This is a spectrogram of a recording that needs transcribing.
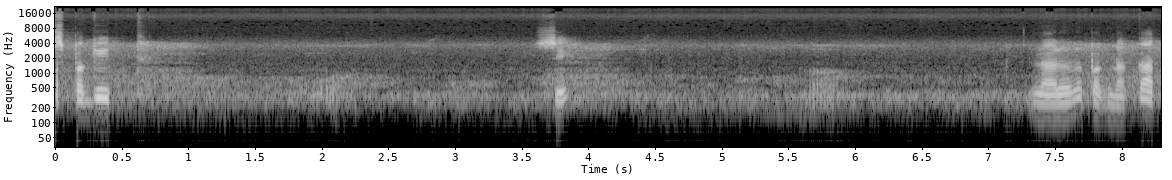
Spaghetti. See? Oh. Lalo na pag nakat.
